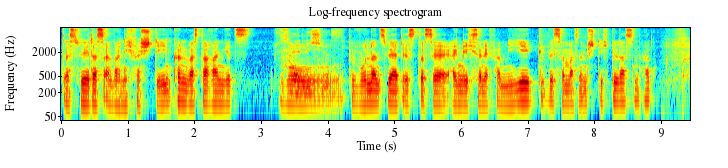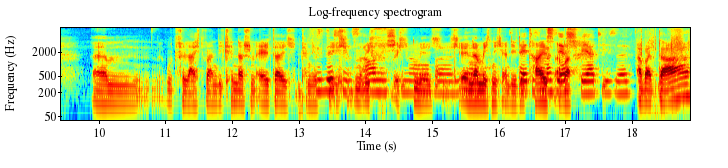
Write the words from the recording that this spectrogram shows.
dass wir das einfach nicht verstehen können, was daran jetzt so bewundernswert ist, dass er eigentlich seine Familie gewissermaßen im Stich gelassen hat. Ähm, gut, vielleicht waren die Kinder schon älter. Ich kann jetzt die, ich, mich, ich, genau, mich, ich erinnere mich nicht an die Details, aber, schwer, aber da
